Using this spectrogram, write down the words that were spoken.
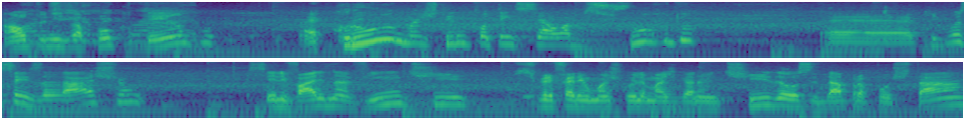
alto nível há pouco tempo. É cru, mas tem um potencial absurdo. É, o que, vocês acham? Se ele vale na 20, se preferem uma escolha mais garantida ou se dá para apostar?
